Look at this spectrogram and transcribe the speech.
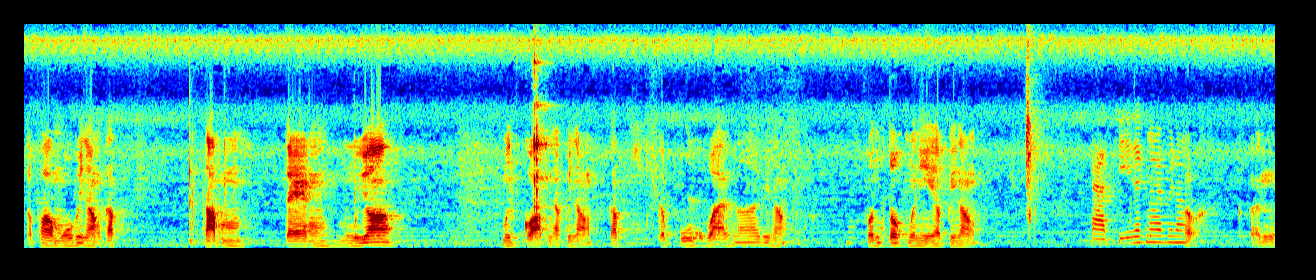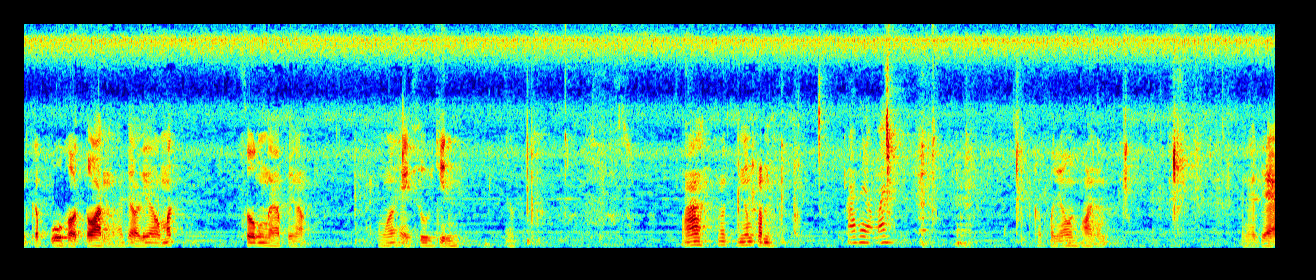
กระเพาะหมูพี่น้องกับตำแตงหมูย่อหมึกกรอบนะครับพี่น้องกับกับปูหวานน้อยพี่น้องฝนตกมื้อนี้ครับพี่น้องกาดดีเล็กน้อยพี่น้องเอากันกับปูขอตอนเขาเจะเรียกเอามัดทรงนะครับพี่น้อง เอามาให้สู้กินนะครับมามากินน้ำกันมาพี่น้องมากับผลยาหอนครับเป็นไงแจ๊ะ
